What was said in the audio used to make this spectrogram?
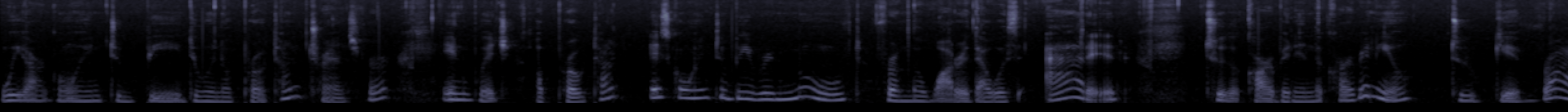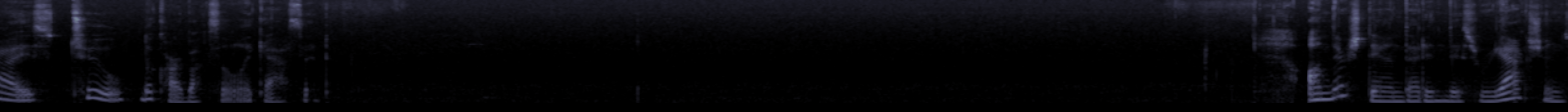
we are going to be doing a proton transfer in which a proton is going to be removed from the water that was added to the carbon in the carbonyl to give rise to the carboxylic acid. Understand that in this reaction,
